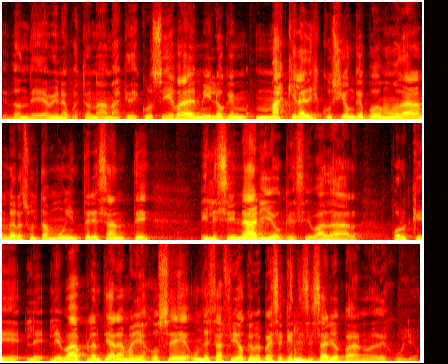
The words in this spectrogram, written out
eh, donde había una cuestión nada más que discursiva. A mí lo que, más que la discusión que podemos dar, me resulta muy interesante el escenario que se va a dar, porque le, le va a plantear a María José un desafío que me parece que es necesario para el 9 de julio.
